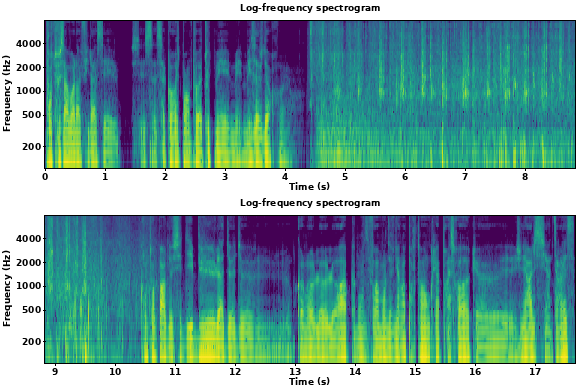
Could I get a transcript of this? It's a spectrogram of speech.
pour tout ça, voilà, Fila, ça, correspond un peu à toutes mes, mes, âges d'or. quand on parle de ces débuts là, de quand le, rap commence vraiment à devenir important, que la presse rock euh, générale s'y intéresse,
